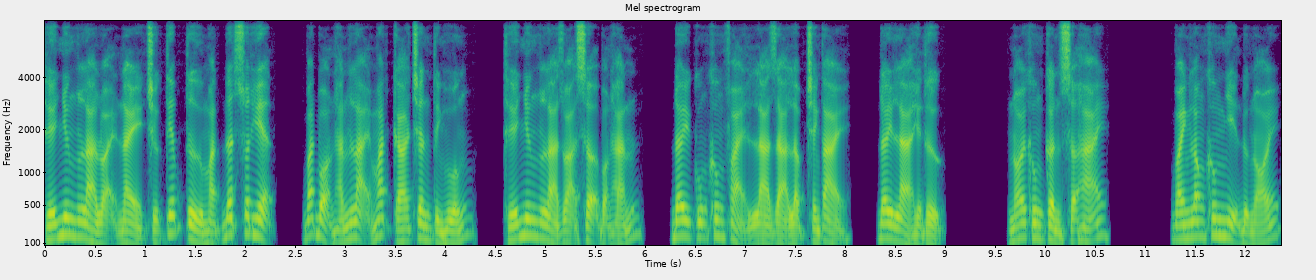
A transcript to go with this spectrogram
Thế nhưng là loại này trực tiếp từ mặt đất xuất hiện, bắt bọn hắn lại mắt cá chân tình huống, thế nhưng là dọa sợ bọn hắn, đây cũng không phải là giả lập tranh tài, đây là hiện thực. Nói không cần sợ hãi. Bành Long không nhịn được nói,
